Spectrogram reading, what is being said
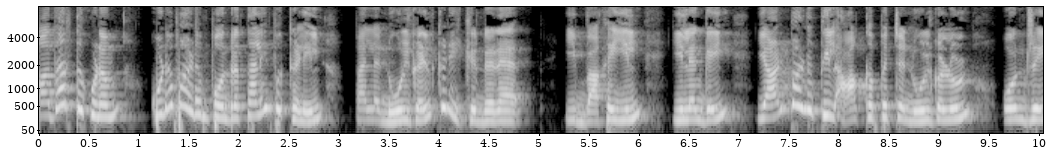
பதார்த்த குணம் குணபாடம் போன்ற தலைப்புகளில் பல நூல்கள் கிடைக்கின்றன. இவ்வகையில் இலங்கை யாழ்ப்பாணத்தில் ஆக்கப்பெற்ற நூல்களுள் ஒன்றே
